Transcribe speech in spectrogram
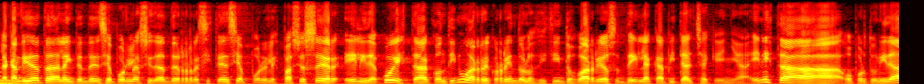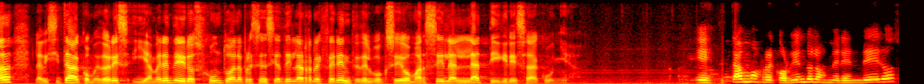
La candidata a la Intendencia por la Ciudad de Resistencia por el Espacio SER, Elida Cuesta, continúa recorriendo los distintos barrios de la capital chaqueña. En esta oportunidad, la visita a comedores y a merenderos junto a la presencia de la referente del boxeo, Marcela La Tigresa Acuña. Estamos recorriendo los merenderos,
